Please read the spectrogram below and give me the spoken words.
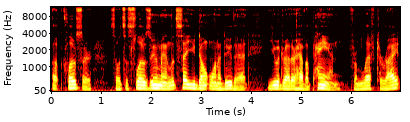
up closer. So it's a slow zoom in. Let's say you don't want to do that. You would rather have a pan from left to right.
